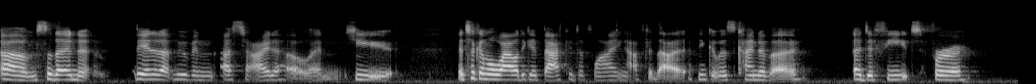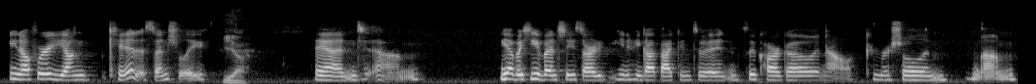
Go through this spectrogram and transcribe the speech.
um, so then they ended up moving us to Idaho, and he it took him a while to get back into flying after that. I think it was kind of a a defeat for you know for a young kid essentially, Yeah. and um, yeah, but he eventually started. You know, he got back into it and flew cargo and now commercial, and um,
